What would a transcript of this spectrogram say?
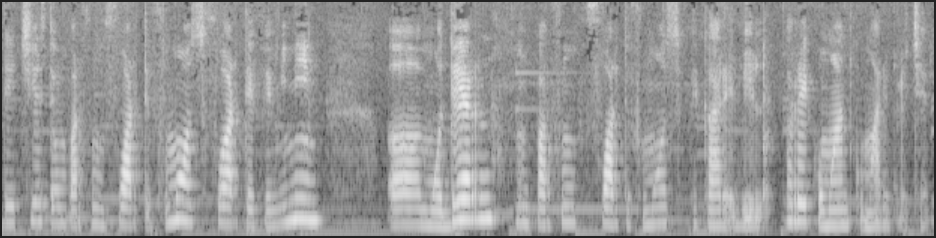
deci este un parfum foarte frumos, foarte feminin, uh, modern, un parfum foarte frumos pe care vi-l recomand cu mare plăcere.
